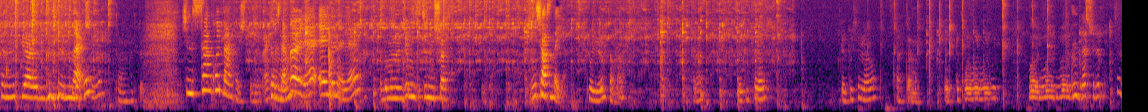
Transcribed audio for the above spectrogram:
Senin de Ver koy. şimdi. Şimdi sen koy ben karıştırayım. Arkadaşlar Tamam. böyle elden ele O zaman önce mısır nişasta Nişastayı. koyuyorum. Tamam. Tamam. Dökülsün. Dökülsün ama. Heh, tamam. Döktü. Vur vur vur vur. Vur vur vur. Ama Biraz şöyle tutsana.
